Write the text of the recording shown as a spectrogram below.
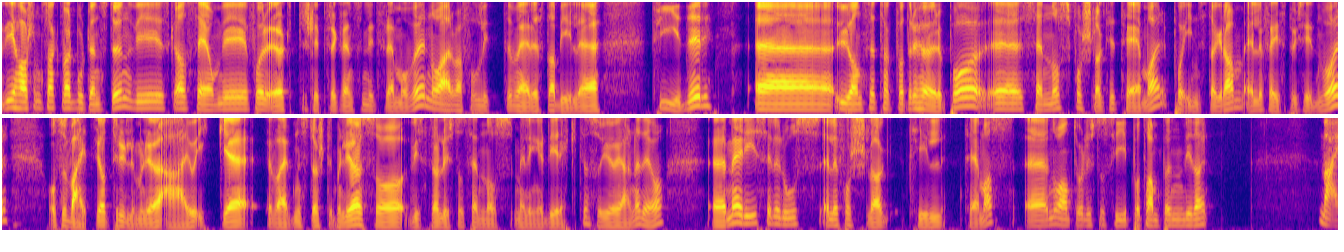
vi har som sagt vært borte en stund. Vi skal se om vi får økt slippfrekvensen litt fremover. Nå er det i hvert fall litt mer stabile tider. Uh, uansett, takk for at dere hører på. Uh, send oss forslag til temaer på Instagram eller Facebook-siden vår. Og så veit vi at tryllemiljøet er jo ikke verdens største miljø, så hvis dere har lyst til å sende oss meldinger direkte, så gjør gjerne det òg. Med ris eller ros eller forslag til temas. Noe annet du har lyst til å si på tampen, Vidar? Nei.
